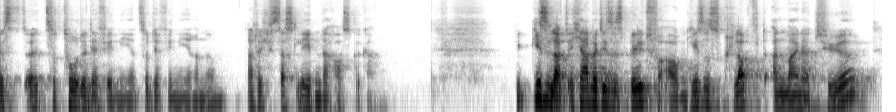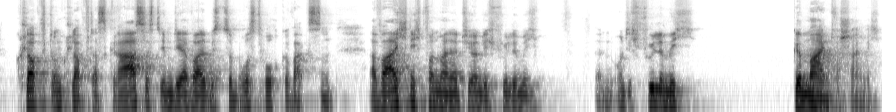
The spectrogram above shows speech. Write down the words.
es äh, zu Tode definieren, zu definieren. Ne? Dadurch ist das Leben daraus gegangen. Giselot, ich habe dieses Bild vor Augen. Jesus klopft an meiner Tür klopft und klopft. Das Gras ist ihm derweil bis zur Brust hochgewachsen. Er weicht nicht von meiner Tür und ich fühle mich, und ich fühle mich gemeint wahrscheinlich.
